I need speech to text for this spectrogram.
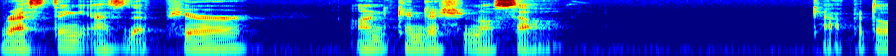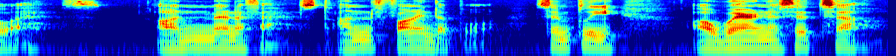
resting as the pure unconditional self, capital S, unmanifest, unfindable, simply awareness itself.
